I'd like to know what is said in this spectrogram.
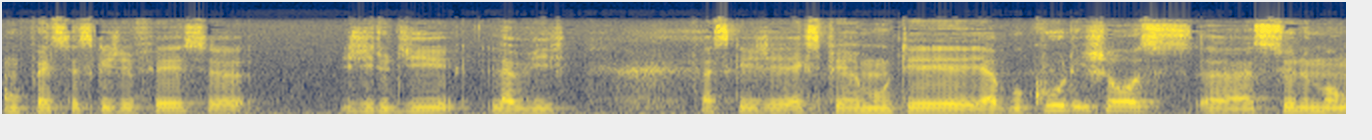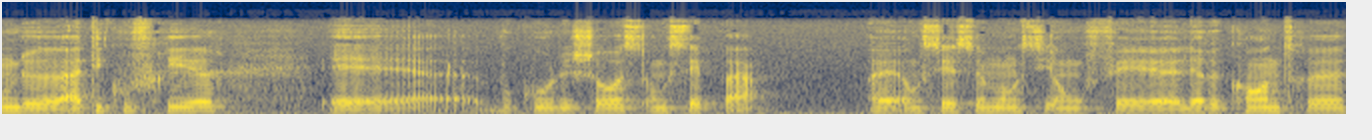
En fait, c'est ce que j'ai fait, j'étudie la vie parce que j'ai expérimenté, il y a beaucoup de choses sur le monde à découvrir et euh, beaucoup de choses on ne sait pas. Euh, on sait seulement si on fait euh, les rencontres,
